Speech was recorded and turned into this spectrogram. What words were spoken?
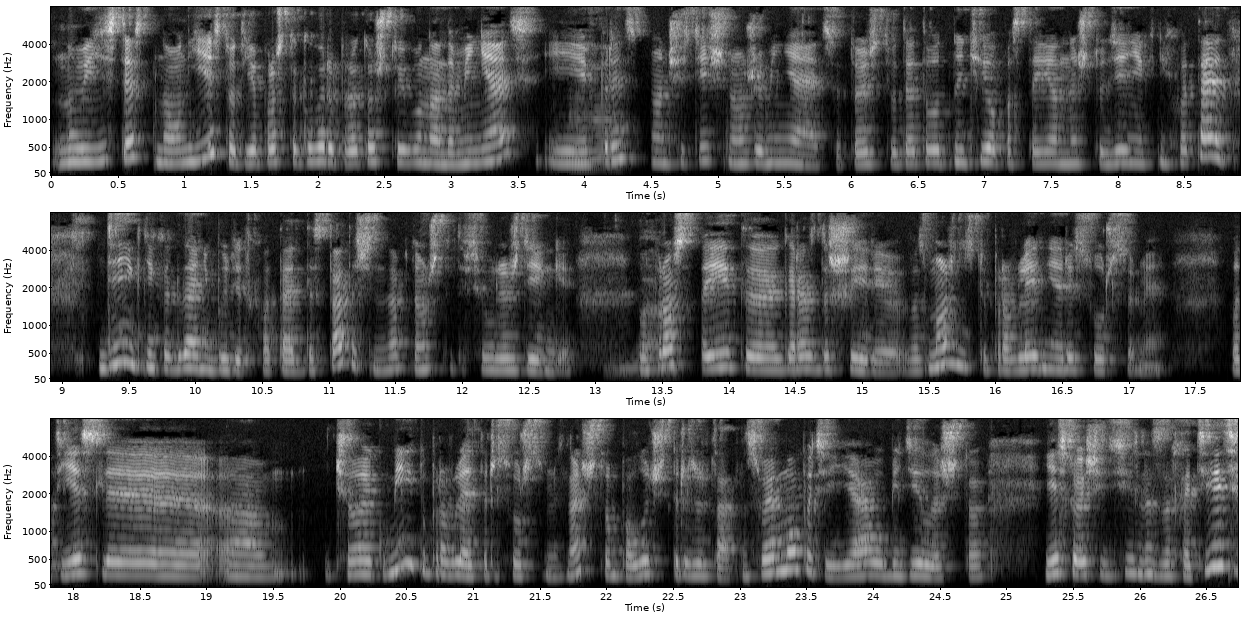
Ну, естественно, он есть. Вот я просто говорю про то, что его надо менять, и, Мгм. в принципе, он частично уже меняется. То есть вот это вот нытье постоянное, что денег не хватает, денег никогда не будет хватать достаточно, да, потому что это всего лишь деньги. Да. Вопрос стоит э, гораздо шире. Возможность управления ресурсами. Вот если эм, человек умеет управлять ресурсами, значит, он получит результат. На своем опыте я убедилась, что если очень сильно захотеть,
